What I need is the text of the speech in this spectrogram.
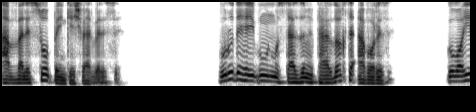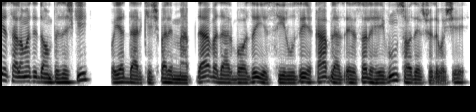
اول صبح به این کشور برسه. ورود حیوان مستلزم پرداخت عوارضه. گواهی سلامت دامپزشکی باید در کشور مبدع و در بازه سی روزه قبل از ارسال حیوان صادر شده باشه.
